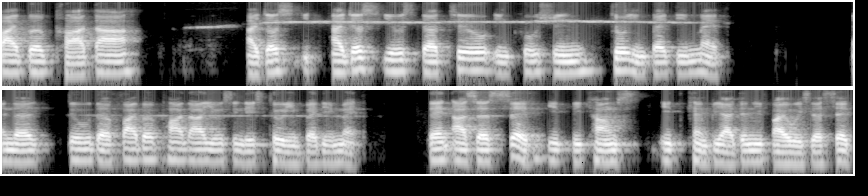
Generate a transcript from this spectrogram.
fiber product. I just, I just use the two inclusion, two embedding map and uh, do the fiber product using these two embedding map. Then as a set, it becomes, it can be identified with the set,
